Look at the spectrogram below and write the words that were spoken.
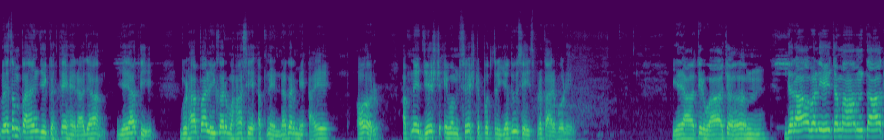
वैश्व पायन जी कहते हैं, राजा, ययाति बुढ़ापा लेकर वहाँ से अपने नगर में आए और अपने ज्येष्ठ एवं श्रेष्ठ पुत्र यदु से इस प्रकार बोले ययातिर्वाच जरावली च माम तात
